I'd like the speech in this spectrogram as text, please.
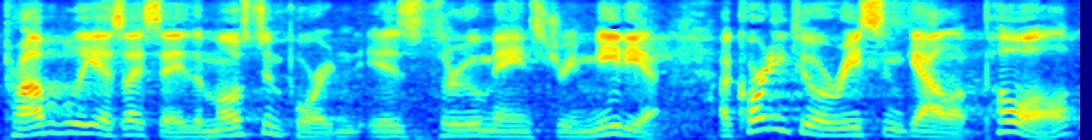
probably, as I say, the most important is through mainstream media. According to a recent Gallup poll,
